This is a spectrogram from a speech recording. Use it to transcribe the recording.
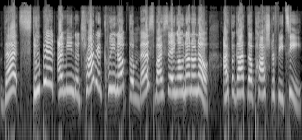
that stupid? I mean, to try to clean up the mess by saying, oh, no, no, no, I forgot the apostrophe T.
